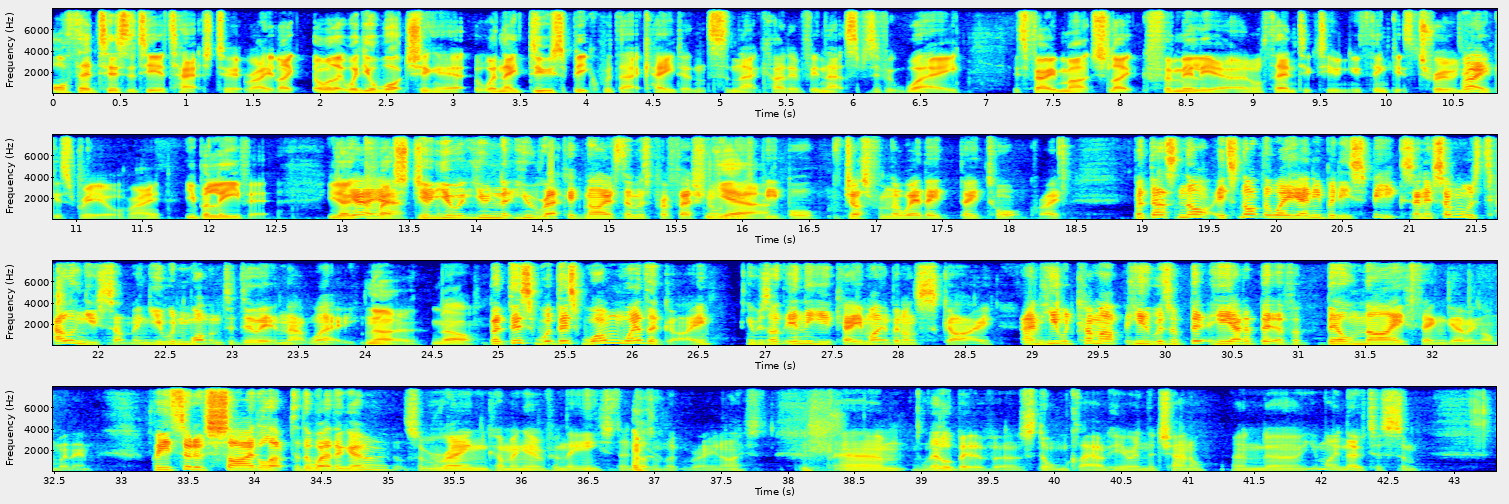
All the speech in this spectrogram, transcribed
authenticity attached to it, right? Like, or like when you're watching it, when they do speak with that cadence and that kind of in that specific way. It's very much like familiar and authentic to you, and you think it's true and you Right. think it's real, right? You believe it. You don't yeah, question. yeah. You, you you you recognize them as professional Yeah. news people just from the way they they talk, right? But that's not. It's not the way anybody speaks. And if someone was telling you something, you wouldn't want them to do it in that way. no. no But this this one weather guy, he was in the UK. He might have been on Sky, and he would come up. He was a bit. He had a bit of a Bill Nye thing going on with him. But he'd sort of sidle up to the weather and go, oh, "Got some rain coming in from the east. It doesn't look very nice. Um, a little bit of a storm cloud here in the channel, and uh, you might notice some."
